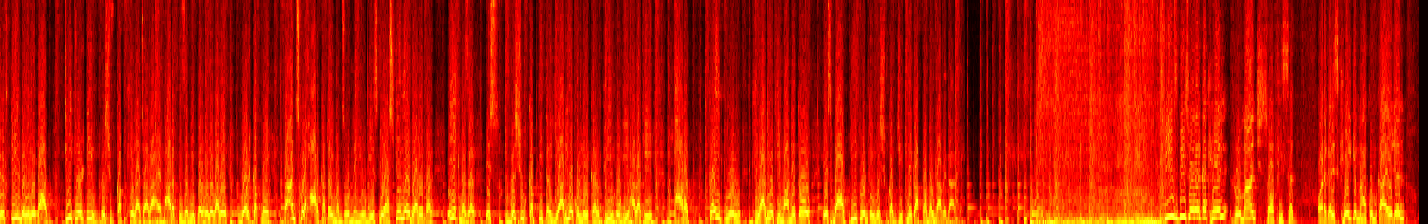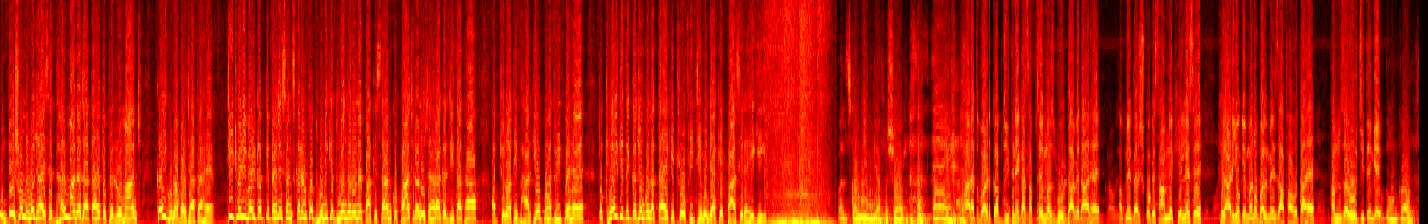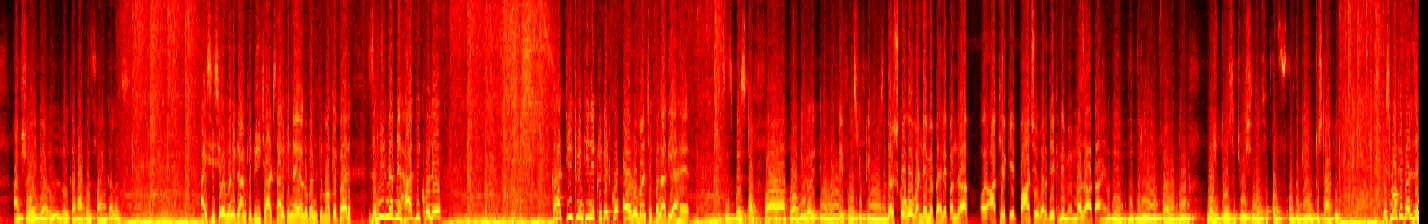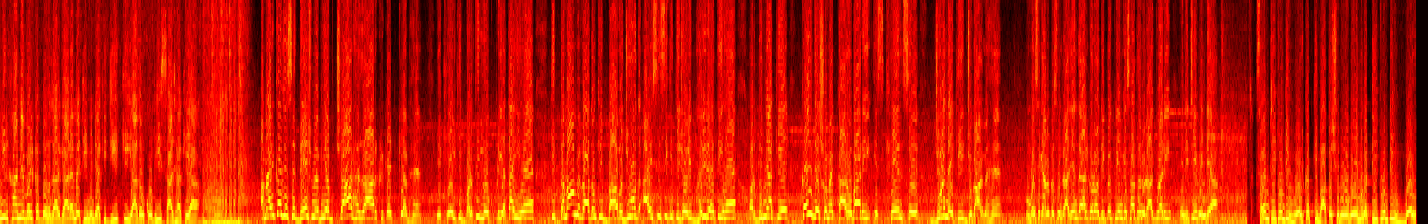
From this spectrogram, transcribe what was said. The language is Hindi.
सिर्फ़ तीन महीने बाद टी ट्वेंटी विश्व कप खेला जा रहा है। भारत की ज़मीन पर होने वाले वर्ल्ड कप में फैंस को हार कतई मंजूर नहीं होगी। इसलिए ऑस्ट्रेलिया दौरे पर एक नज़र इस विश्व कप की तैयारियों को लेकर भी होगी। हालाँकि भारत कई पूर्व खिलाड़ियों की माने तो इस बार टी ट्वेंटी विश्व कप जीतने का प्रबल दावेदार है। 20-20 ओवर का खेल, रोमांच सौ फ़ीसद। और अगर इस खेल के महाकुंभ का आयोजन उन देशों में हो जहाँ इसे धर्म माना जाता है तो फिर रोमांच कई गुना बढ़ जाता है। टी ट्वेंटी वर्ल्ड कप के पहले संस्करण को धोनी के धुरंधरों ने पाकिस्तान को पाँच रनों से हराकर जीता था। अब चुनौती भारतीय उपमहाद्वीप में है तो खेल के दिग्गजों को लगता है कि ट्रॉफी टीम इंडिया के पास ही रहेगी। Well, it's be India for sure. Bharat world cup जीतने का सबसे मज़बूत दावेदार है। अपने दर्शकों के सामने खेलने से खिलाड़ियों के मनोबल में इजाफा होता है। हम ज़रूर जीतेंगे। आईसीसी और मनीग्राम के बीच आठ साल के नए अनुबंध के मौके पर जहीर ने अपने हाथ भी खोले। कहा टी ट्वेंटी ने क्रिकेट को और रोमांचक बना दिया है। दर्शकों को वनडे में पहले पंद्रह और आखिर के पाँच ओवर देखने में मज़ा आता है। You know, they, they really इस मौके पर जहीर खान ने वर्ल्ड कप 2011 में टीम इंडिया की जीत की यादों को भी साझा किया। अमेरिका जैसे देश में भी अब 4000 क्रिकेट क्लब हैं। ये खेल की बढ़ती लोकप्रियता ही है कि तमाम विवादों के बावजूद आईसीसी की तिजोरी भरी रहती है और दुनिया के कई देशों में कारोबारी इस खेल से जुड़ने की जुगाड़ में है। मुंबई से कैमरा पर्सन राजेंद्र दयालकर और दीपक पीएन के साथ Anurag Dwari India. Sir T world cup की बातें शुरू हो गई मगर टी वर्ल्ड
